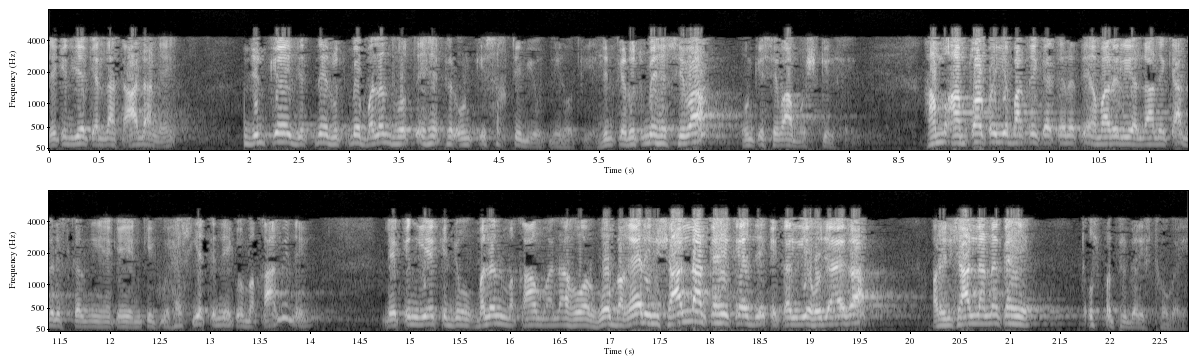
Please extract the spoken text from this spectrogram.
लेकिन यह कि अल्लाह ताला ने जिनके जितने रुतबे बुलंद होते हैं, फिर उनकी सख्ती भी उतनी होती है। जिनके रुतबे हैं सिवा, उनकी सिवा मुश्किल है। हम आमतौर पर यह बातें कहते रहते हैं, हमारे लिए अल्लाह ने क्या गिरफ्त करनी है कि इनकी कोई हैसियत नहीं, कोई मकाम ही नहीं। लेकिन यह कि जो बुलंद मकाम वाला हो और वो बगैर इंशाला कहे, कह दे कि कल ये हो जाएगा और इंशाला न कहे तो उस पर फिर गिरफ्त हो गई।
